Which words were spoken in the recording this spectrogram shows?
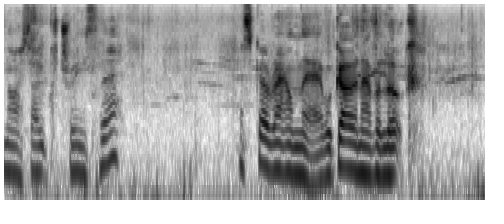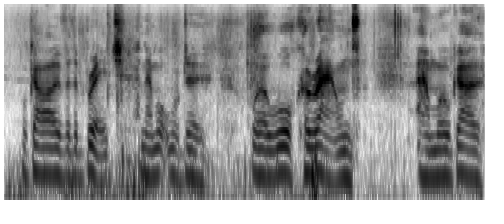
nice oak trees there. Let's go around there. We'll go and have a look. We'll go over the bridge, and then what we'll do, we'll walk around, and we'll go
